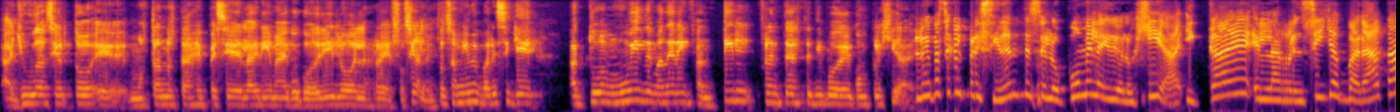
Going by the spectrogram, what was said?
ayuda, ¿cierto? Eh, mostrando estas especies de lágrima de cocodrilo en las redes sociales. Entonces a mí me parece que actúan muy de manera infantil frente a este tipo de complejidades. Lo que pasa es que el presidente se lo come la ideología y cae en las rencillas baratas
